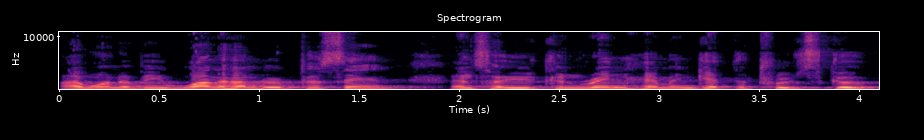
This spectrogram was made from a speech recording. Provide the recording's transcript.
I want to be 100%. And so you can ring him and get the true scoop.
